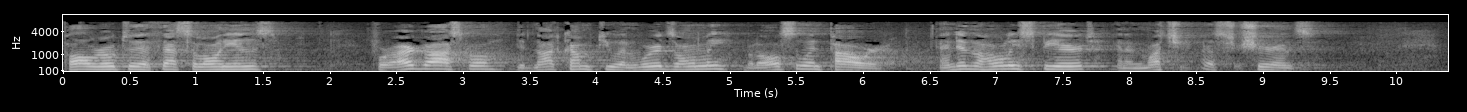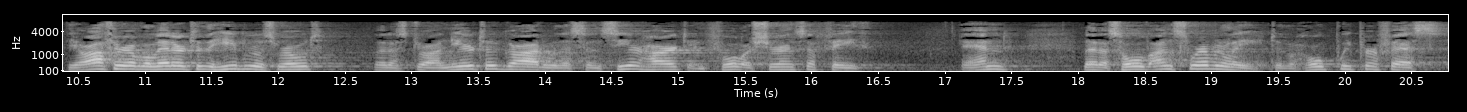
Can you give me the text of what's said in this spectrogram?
Paul wrote to the Thessalonians, For our gospel did not come to you in words only, but also in power, and in the Holy Spirit, and in much assurance. The author of the letter to the Hebrews wrote, Let us draw near to God with a sincere heart and full assurance of faith. And let us hold unswervingly to the hope we profess,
